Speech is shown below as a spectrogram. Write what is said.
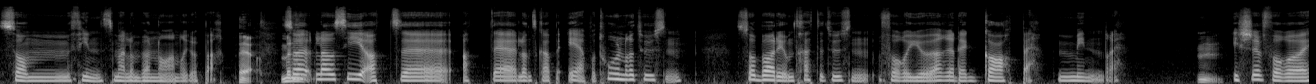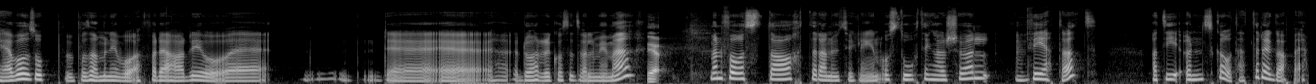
som fins mellom bønder og andre grupper. ja. Men så la oss si at, eh, at det lønnsgapet er på 200 000. Så ba de om 30 000 for å gjøre det gapet mindre. mm, Ikke for å heve oss opp på samme nivå, for det hadde jo eh, det, eh, Da hadde det kostet veldig mye mer. Ja. Men for å starte den utviklingen, og Stortinget har sjøl vedtatt at de ønsker å tette det gapet.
